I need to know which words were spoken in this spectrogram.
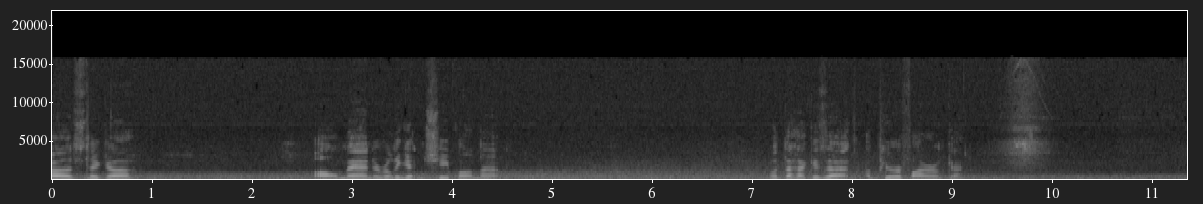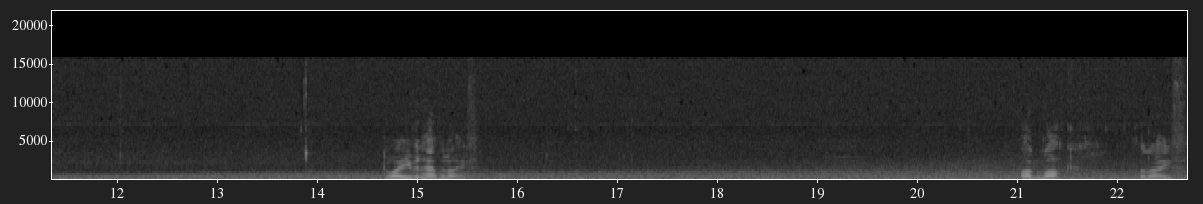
Alright, let's take a... Oh man, they're really getting cheap on that. What the heck is that? A purifier, okay. Do I even have a knife? Unlock the knife.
